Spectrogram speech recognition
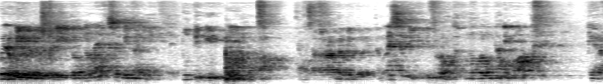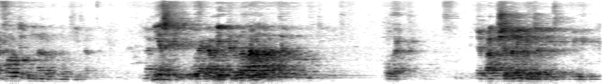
quello che io avevo scritto non è servito a niente. Tutti qui, no, siamo stati tra virgolette, non è servito di fronte ad una volontà di morte che era forte come una locomotiva. La mia scrittura era mettere una mano davanti alla locomotiva. Ora, c'è da ripresa quindi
